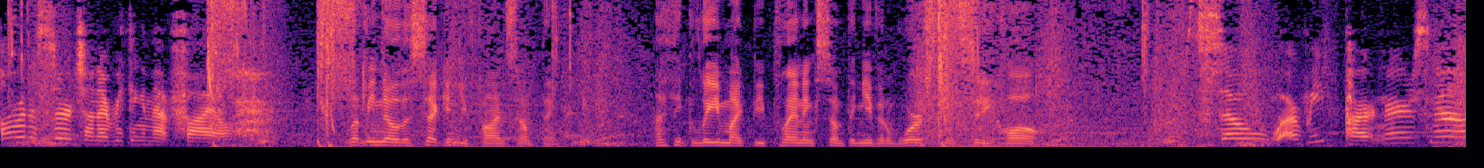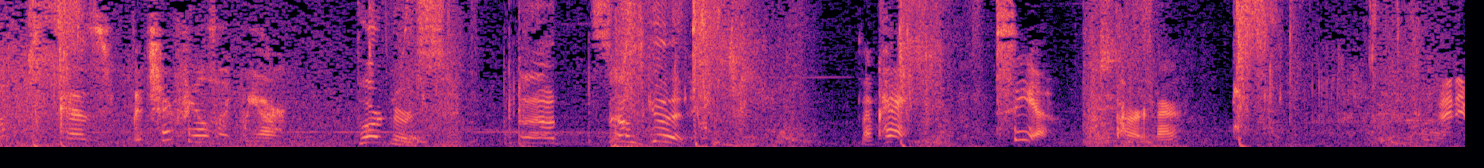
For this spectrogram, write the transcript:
I'll run a search on everything in that file. Let me know the second you find something. I think Lee might be planning something even worse than City Hall. So, are we partners now? Because it sure feels like we are. Partners! Uh, sounds good. Okay. See ya, partner. Any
